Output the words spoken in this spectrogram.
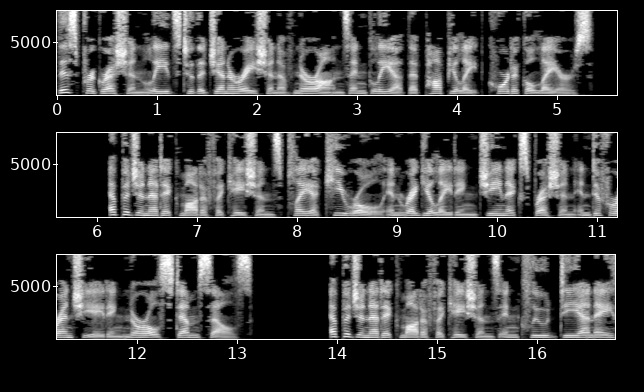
This progression leads to the generation of neurons and glia that populate cortical layers. Epigenetic modifications play a key role in regulating gene expression in differentiating neural stem cells. Epigenetic modifications include DNA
